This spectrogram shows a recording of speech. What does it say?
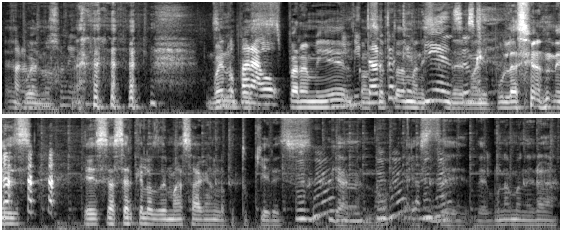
Para bueno. Bueno, para, pues, para mí el concepto de, mani- manipulación es, es hacer que los demás hagan lo que tú quieres que hagan, ¿no? Este, de alguna manera,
